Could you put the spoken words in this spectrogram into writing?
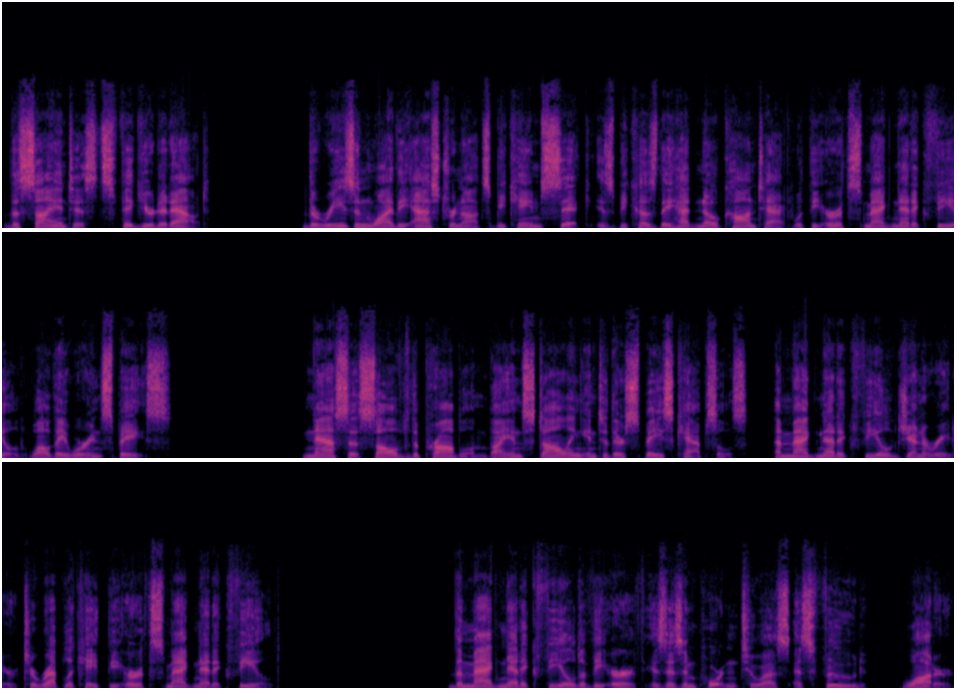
The scientists figured it out. The reason why the astronauts became sick is because they had no contact with the Earth's magnetic field while they were in space. NASA solved the problem by installing into their space capsules a magnetic field generator to replicate the Earth's magnetic field. The magnetic field of the Earth is as important to us as food, water,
